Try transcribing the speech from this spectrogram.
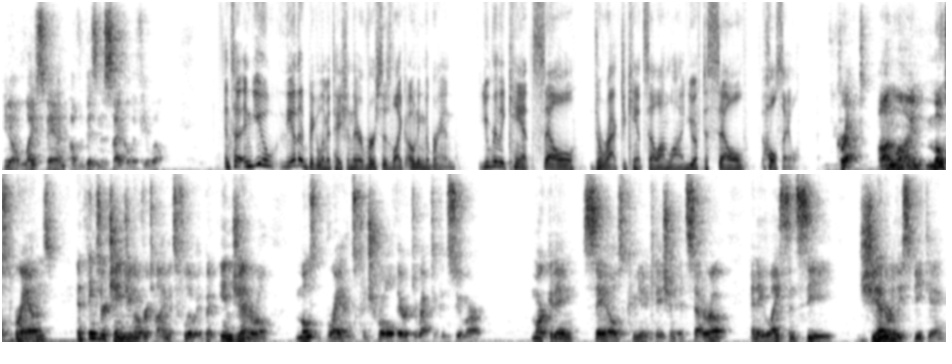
you know, lifespan of the business cycle, if you will. And so, and you, the other big limitation there versus like owning the brand, you really can't sell direct. You can't sell online. You have to sell wholesale. Correct. Online, most brands, and things are changing over time, it's fluid, but in general, most brands control their direct to consumer marketing, sales, communication, etc. And a licensee, generally speaking,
